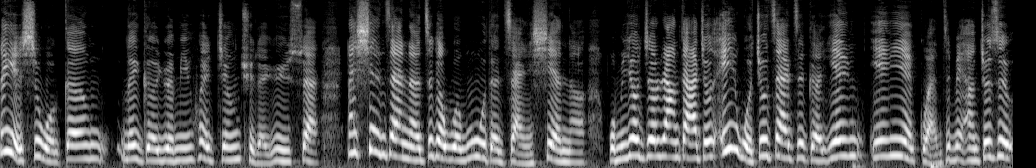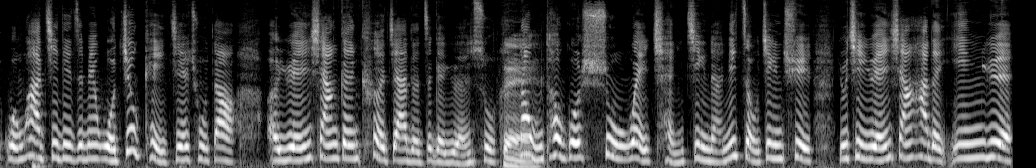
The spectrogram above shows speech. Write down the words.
那也是我跟那个圆明会争取的预算。那现在呢，这个文物的展现呢，我们又就让大家就，哎，我就在这个烟烟叶馆这边啊，就是文化基地这边，我就可以接触到呃原乡跟客家的这个元素。对，那我们透过数位沉浸的，你走进去，尤其原乡它的音乐，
